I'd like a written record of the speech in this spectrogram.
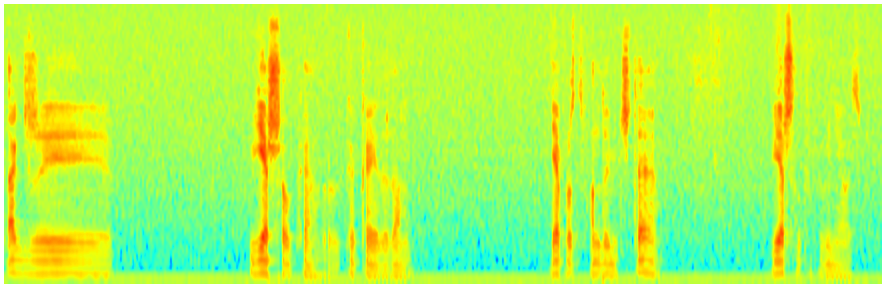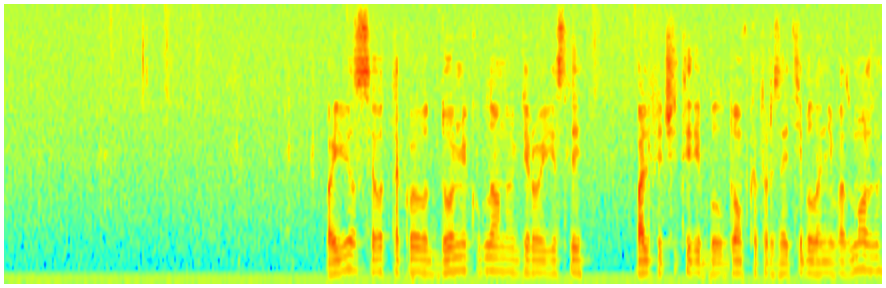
Также вешалка какая-то там. Я просто в фандоме читаю. Вешалка поменялась. Появился вот такой вот домик у главного героя. Если в Альфе 4 был дом, в который зайти было невозможно,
